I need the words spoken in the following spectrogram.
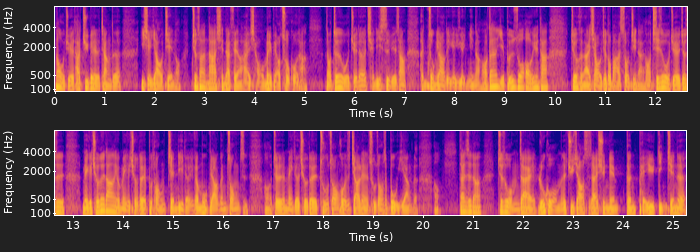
那我觉得他具备了这样的一些要件哦，就算他现在非常矮小，我们也不要错过他。哦，这是我觉得潜力识别上很重要的一个原因啊。哦，但是也不是说哦，因为他就很矮小，我就都把他收进来哦。其实我觉得就是每个球队当然有每个球队不同建立的一个目标跟宗旨哦，就是每个球队的初衷或者是教练的初衷是不一样的哦。但是呢，就是我们在如果我们的聚焦是在训练跟培育顶尖的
